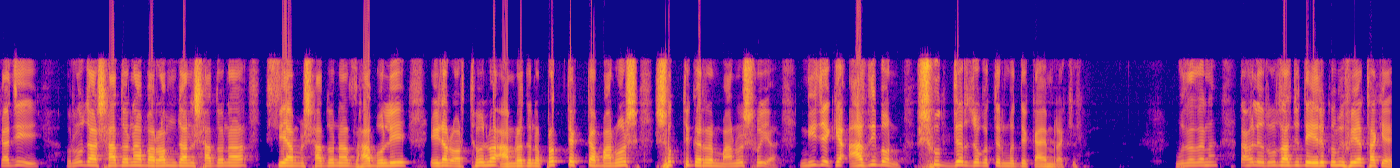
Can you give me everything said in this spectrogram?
কাজী, রোজা সাধনা বা রমজান সাধনা, সিয়াম সাধনা, যা বলি, এটার অর্থ হলো আমরা যেন প্রত্যেকটা মানুষ সত্যিকারের মানুষ হইয়া নিজেকে আজীবন শুদ্ধের জগতের মধ্যে কায়েম রাখি। বুঝা যায় না? তাহলে রোজা যদি এরকমই হইয়া থাকে,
